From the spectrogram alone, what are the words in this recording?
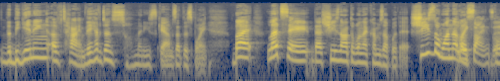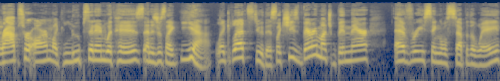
the beginning of time. They have done so many scams at this point. But let's say that she's not the one that comes up with it. She's the one that like Co-signs it. grabs her arm, like loops it in with his, and is just like, yeah, like let's do this. Like she's very much been there every single step of the way.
